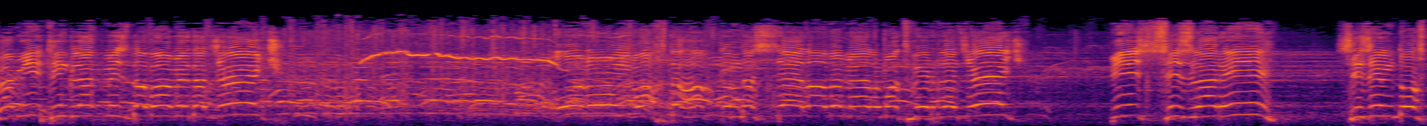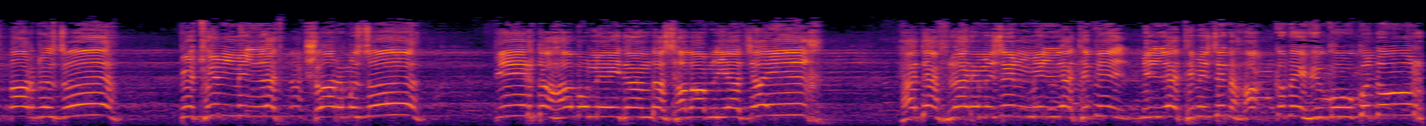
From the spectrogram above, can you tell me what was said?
Ve mitinglerimiz devam edecek. Onun vakti hakkında size ilave malumat verilecek. Biz sizleri, sizin dostlarınızı, bütün millettaşlarımızı bir daha bu meydanda salamlayacağız. Hedeflerimizin milleti, milletimizin hakkı ve hukukudur.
